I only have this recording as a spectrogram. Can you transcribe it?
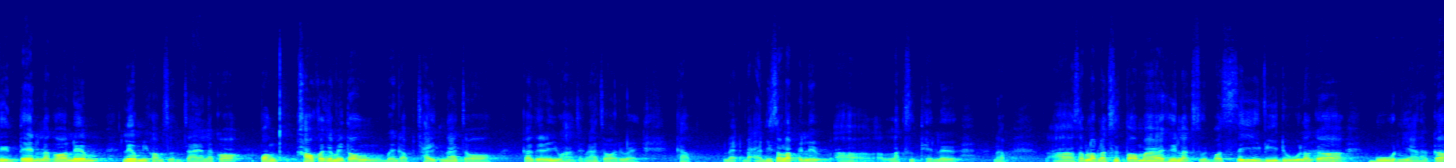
ตื่นเต้นแล้วก็เริ่มเริ่มมีความสนใจ แล้วก็ป้องเขาก็จะไม่ต้องเหมือนกับใช้หน้าจอ ก็จะได้อยู่ห่างจากหน้าจอด้วยครับในอันนี้สำหรับเป็นหลักสูตรเทเลอร์นะครับสำหรับหลักสูตรต่อมาก็คือหลักสูตรบอสซี่วีดูแล้วก็บูธเนี่ยก็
